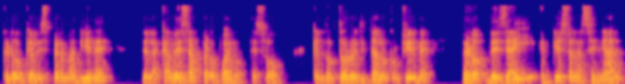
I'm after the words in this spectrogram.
Creo que el esperma viene de la cabeza, pero bueno, eso que el doctor ahorita lo confirme, pero desde ahí empieza la señal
